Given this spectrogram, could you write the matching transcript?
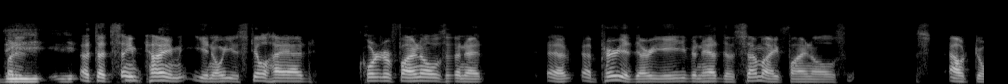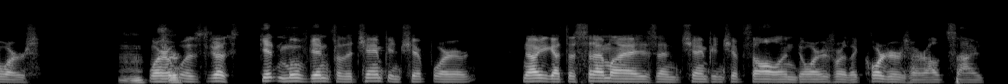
The but at that same time, you know, you still had quarterfinals, and at, at a period there, you even had the semifinals outdoors, mm-hmm, where sure. it was just getting moved in for the championship. Where now you got the semis and championships all indoors, where the quarters are outside.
